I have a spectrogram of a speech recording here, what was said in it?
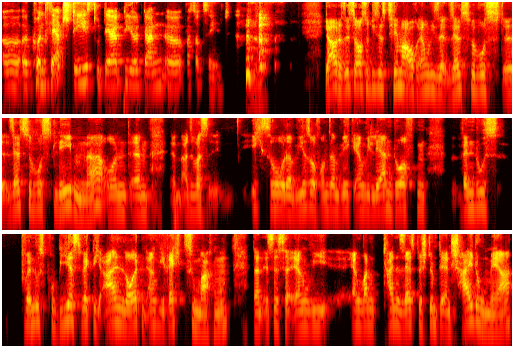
äh, Konzert stehst und der dir dann äh, was erzählt. Ja, das ist ja auch so dieses Thema auch irgendwie selbstbewusst, äh, selbstbewusst leben. Ne? Und ähm, also was ich so oder wir so auf unserem Weg irgendwie lernen durften, wenn du es wenn du es probierst, wirklich allen Leuten irgendwie recht zu machen, dann ist es ja irgendwie irgendwann keine selbstbestimmte Entscheidung mehr,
